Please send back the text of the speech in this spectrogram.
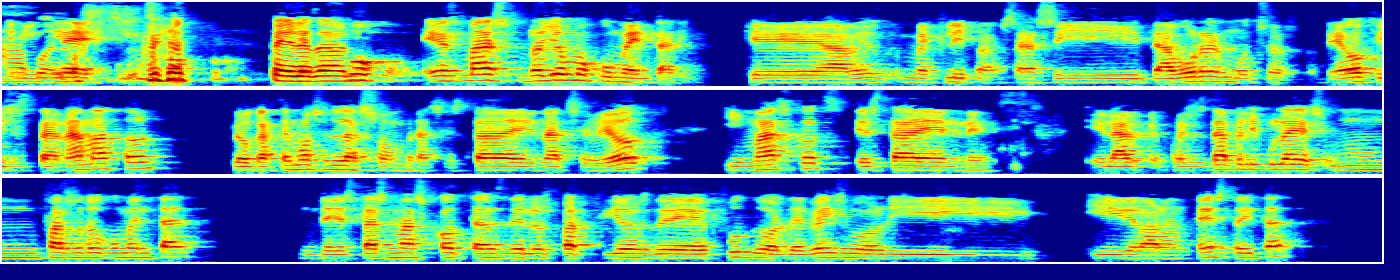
En Ah, bueno. inglés. Perdón. Mocu- Es más rollo documentary, que a mí me flipa. O sea, si te aburres mucho, The Office está en Amazon, Lo que hacemos en las sombras está en HBO y Mascots está en Netflix. Pues esta película es un falso documental de estas mascotas de los partidos de fútbol, de béisbol y, y de baloncesto y tal,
